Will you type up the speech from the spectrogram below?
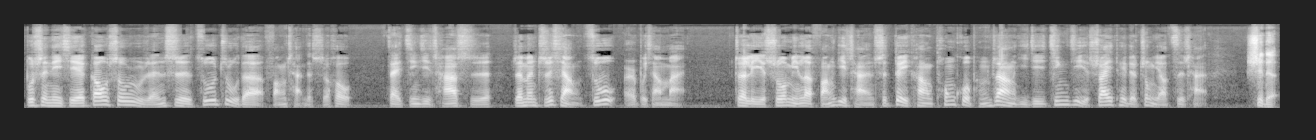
不是那些高收入人士租住的房产的时候，在经济差时，人们只想租而不想买。这里说明了房地产是对抗通货膨胀以及经济衰退的重要资产。是的，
